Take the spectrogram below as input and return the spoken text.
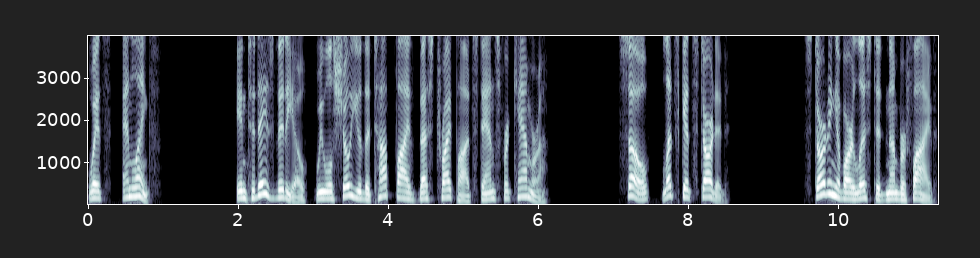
width, and length. In today's video, we will show you the top 5 best tripod stands for camera. So, let's get started. Starting of our list at number 5,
